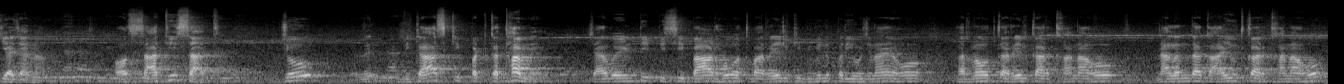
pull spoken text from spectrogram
किया जाना, और साथ ही साथ जो विकास की पटकथा में चाहे वो एनटीपीसी बाढ़ हो अथवा रेल की विभिन्न परियोजनाएँ हो, हरनौत का रेल कारखाना हो, नालंदा का आयुध कारखाना हो,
